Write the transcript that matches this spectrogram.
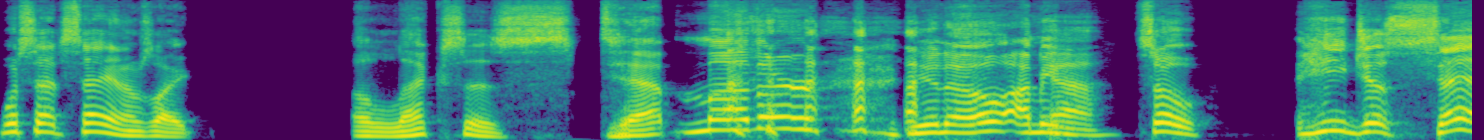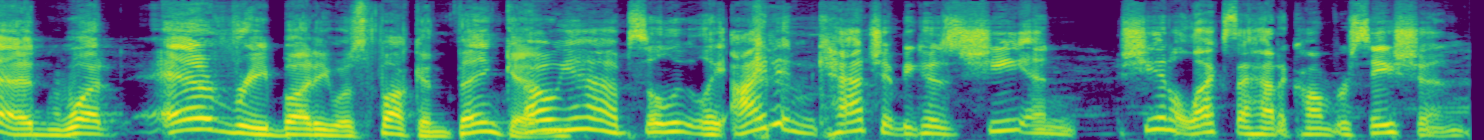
what's that say? And I was like, Alexa's stepmother. you know, I mean, yeah. so he just said what everybody was fucking thinking. Oh yeah, absolutely. I didn't catch it because she and she and Alexa had a conversation.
